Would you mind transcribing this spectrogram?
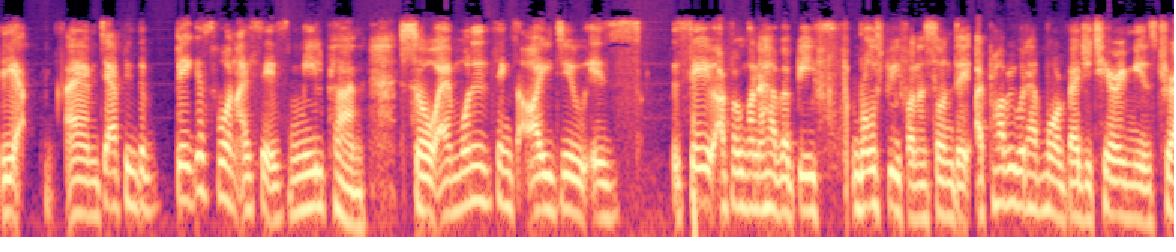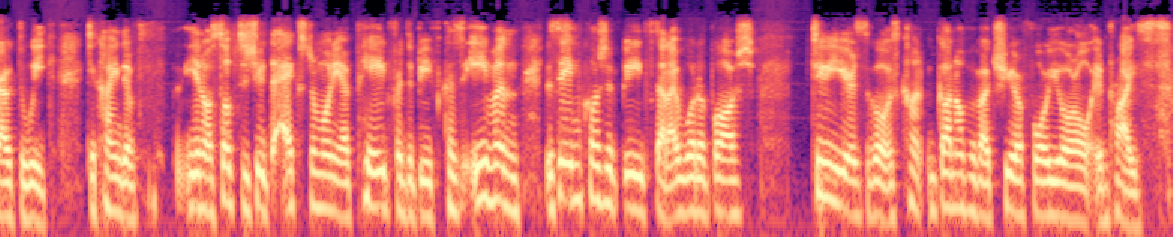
Yeah. Um, definitely the biggest one I say is meal plan. So um, one of the things I do is say if I'm going to have a beef roast beef on a Sunday, I probably would have more vegetarian meals throughout the week to kind of you know substitute the extra money I paid for the beef because even the same cut of beef that I would have bought two years ago has gone up about three or four euro in price.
